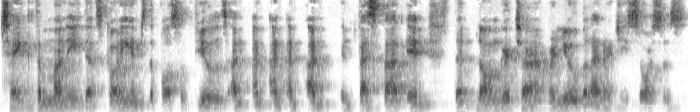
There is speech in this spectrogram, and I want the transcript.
take the money that's going into the fossil fuels and and, and, and invest that in the longer term renewable energy sources.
